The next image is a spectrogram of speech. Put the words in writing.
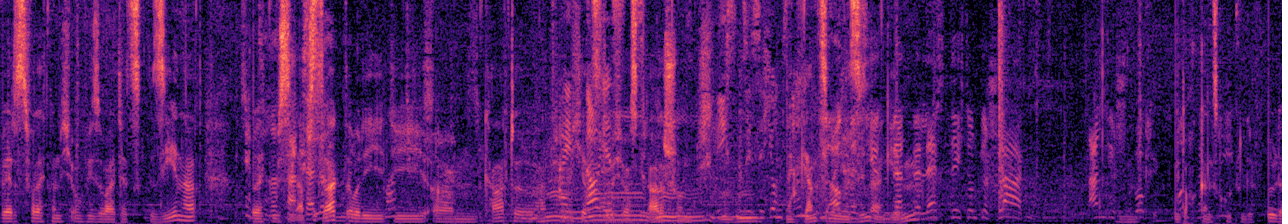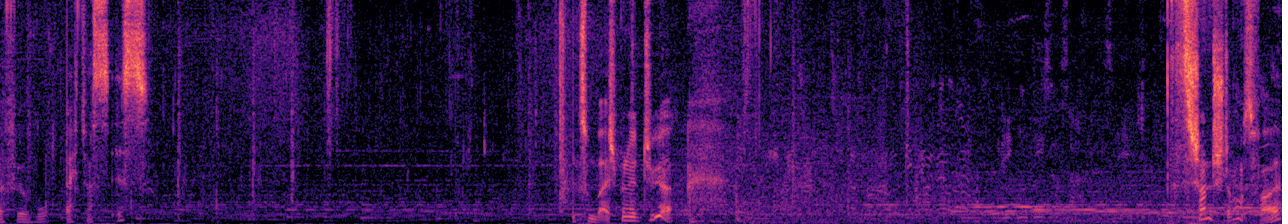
wer das vielleicht noch nicht irgendwie so weit jetzt gesehen hat, vielleicht ein bisschen abstrakt, aber die, die ähm, Karte hat für mich jetzt durchaus gerade schon eine ganze Menge Sinn ergeben. Man kriegt doch ganz gut ein Gefühl dafür, wo vielleicht was ist. Zum Beispiel eine Tür. Das ist schon stimmungsvoll.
